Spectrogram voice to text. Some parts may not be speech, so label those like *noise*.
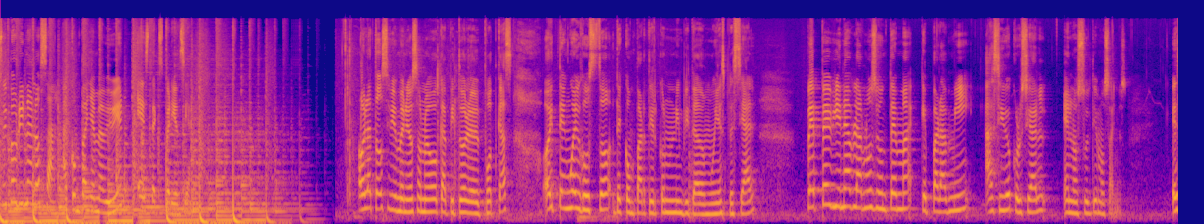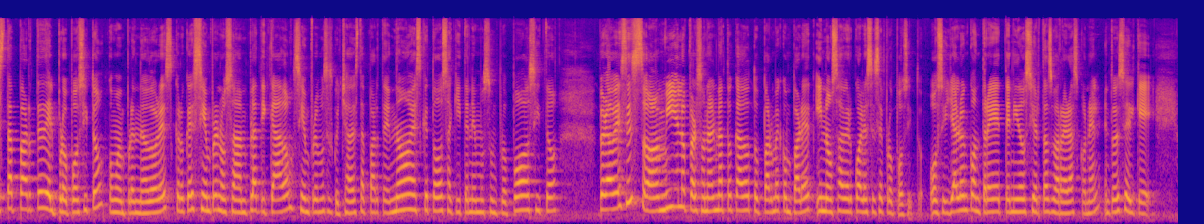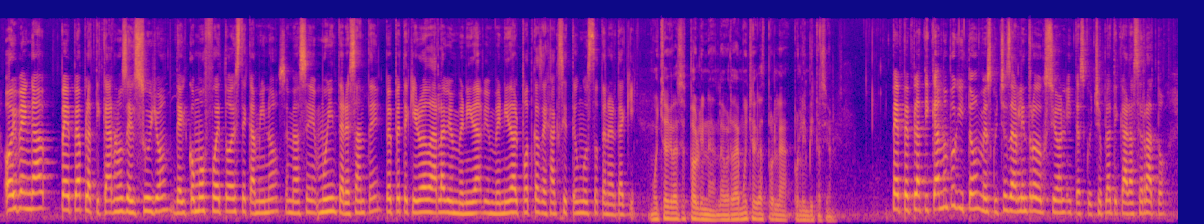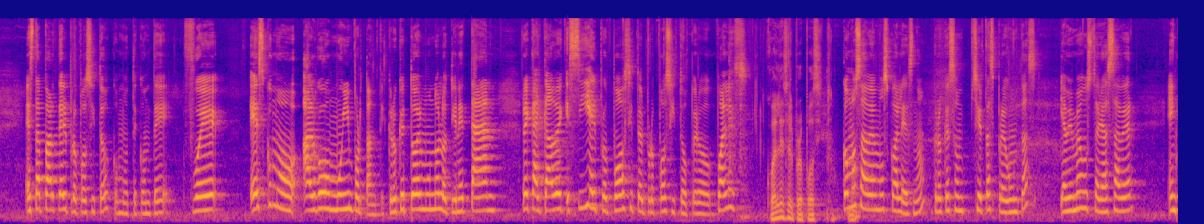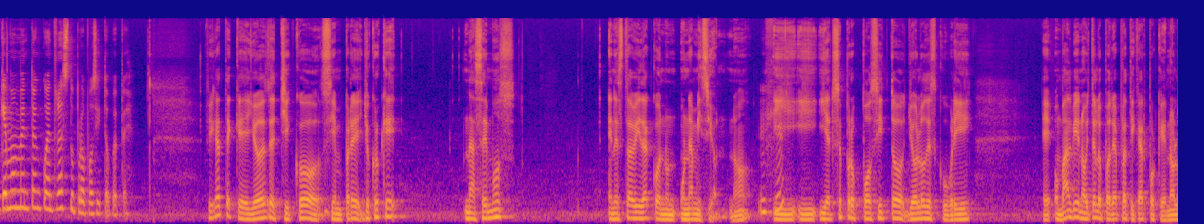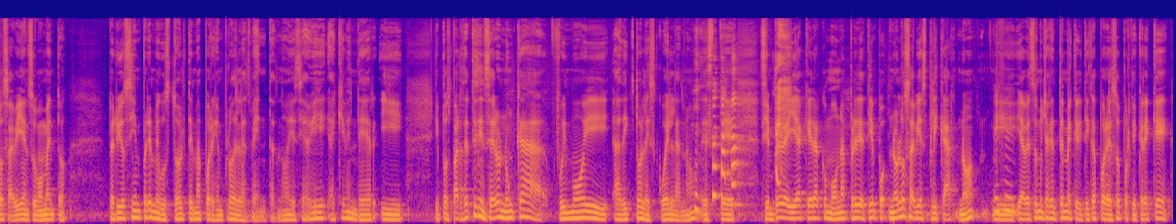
Soy Paulina Loza, acompáñame a vivir esta experiencia. Hola a todos y bienvenidos a un nuevo capítulo del podcast. Hoy tengo el gusto de compartir con un invitado muy especial. Pepe viene a hablarnos de un tema que para mí ha sido crucial en los últimos años. Esta parte del propósito como emprendedores, creo que siempre nos han platicado, siempre hemos escuchado esta parte, no, es que todos aquí tenemos un propósito, pero a veces a mí en lo personal me ha tocado toparme con pared y no saber cuál es ese propósito. O si ya lo encontré, he tenido ciertas barreras con él. Entonces el que hoy venga Pepe a platicarnos del suyo, del cómo fue todo este camino, se me hace muy interesante. Pepe, te quiero dar la bienvenida. Bienvenido al podcast de Hack 7. Un gusto tenerte aquí. Muchas gracias, Paulina. La verdad, muchas gracias por la, por la invitación. Pepe, platicando un poquito, me escuchas dar la introducción y te escuché platicar hace rato. Esta parte del propósito, como te conté, fue es como algo muy importante. Creo que todo el mundo lo tiene tan recalcado de que sí, el propósito, el propósito, pero ¿cuál es? ¿Cuál es el propósito? ¿Cómo sabemos cuál es, no? Creo que son ciertas preguntas y a mí me gustaría saber en qué momento encuentras tu propósito, Pepe. Fíjate que yo desde chico siempre, yo creo que nacemos en esta vida con una misión, ¿no? y, y, ese propósito yo lo descubrí eh, o más bien hoy te lo podría platicar porque no lo sabía en su momento, pero yo siempre me gustó el tema, por ejemplo, de las ventas, ¿no? Y decía, hay que vender. Y, y, pues para serte sincero, nunca fui muy adicto a la escuela, ¿no? Este, *laughs* siempre veía que era como una pérdida de tiempo. No lo sabía explicar, ¿no? y, a veces mucha gente me critica por eso, porque cree que...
